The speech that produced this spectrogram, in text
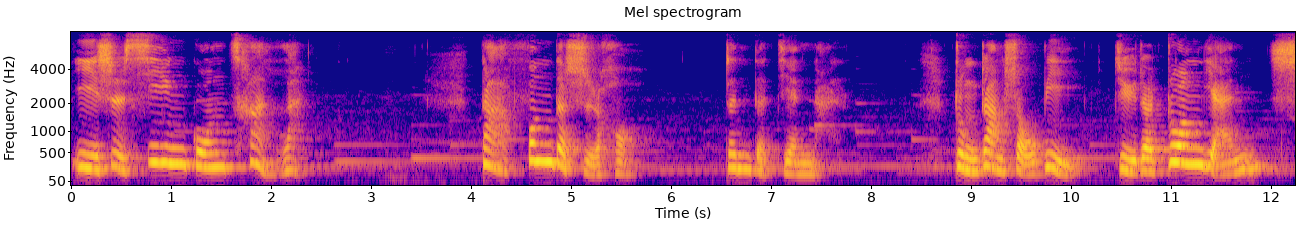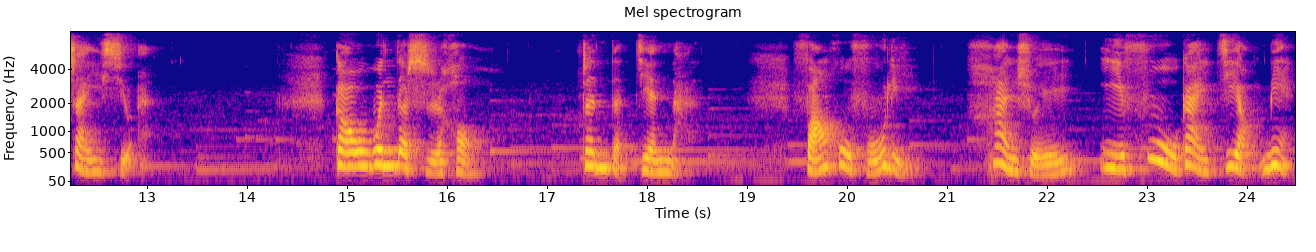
已是星光灿烂。大风的时候。真的艰难，肿胀手臂举着庄严筛选；高温的时候，真的艰难，防护服里汗水已覆盖脚面；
